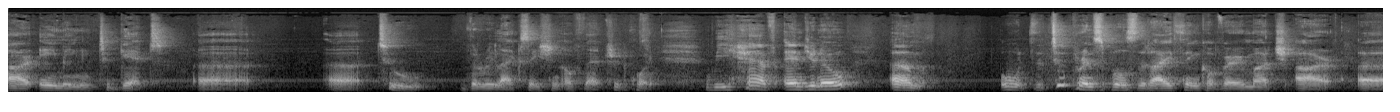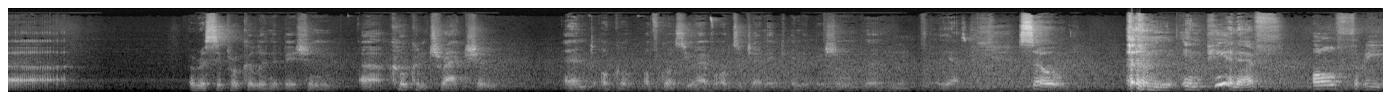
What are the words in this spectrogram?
are aiming to get uh, uh, to the relaxation of that trigger point. We have, and you know, um, the two principles that I think of very much are uh, reciprocal inhibition, uh, co-contraction, and of course you have autogenic inhibition. The, mm. Yes. So in PNF, all three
